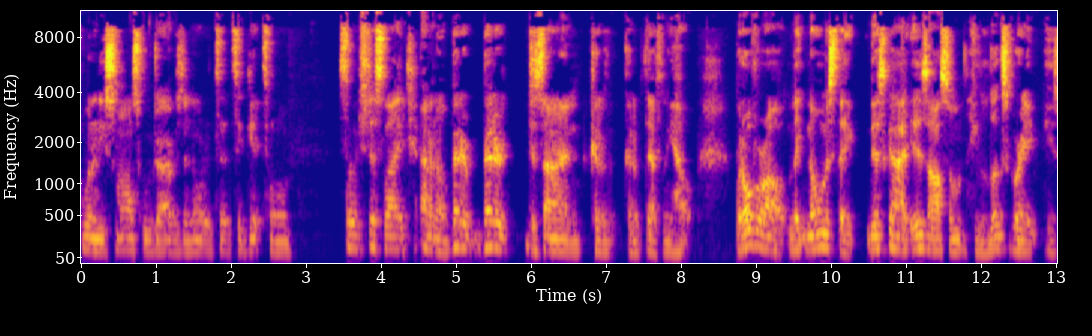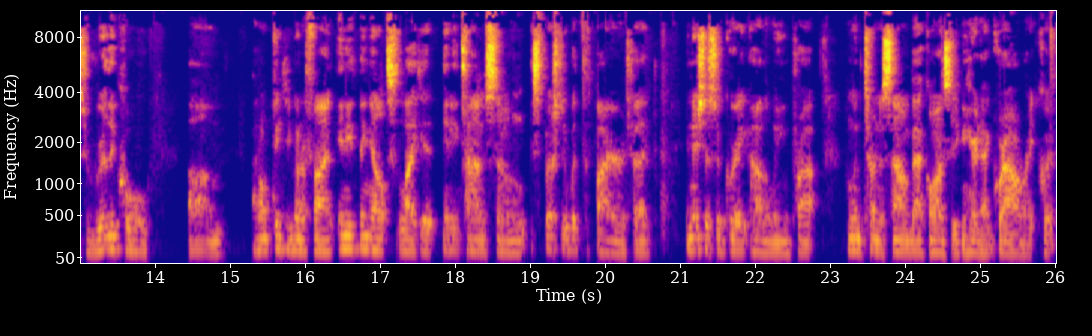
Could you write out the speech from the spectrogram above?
one of these small screwdrivers in order to to get to them. So it's just like I don't know, better better design could have could have definitely helped. But overall, make no mistake, this guy is awesome. He looks great. He's really cool. Um, I don't think you're going to find anything else like it anytime soon, especially with the fire effect. And it's just a great Halloween prop. I'm going to turn the sound back on so you can hear that growl right quick.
